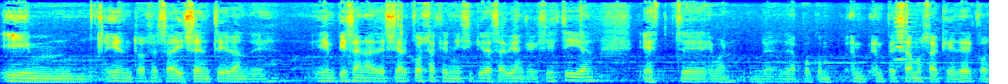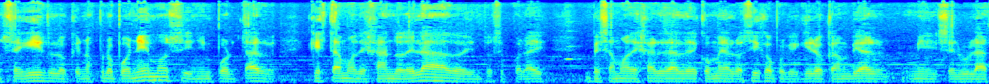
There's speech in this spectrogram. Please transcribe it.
y, mm, y entonces ahí se enteran de, y empiezan a desear cosas que ni siquiera sabían que existían. Este, bueno, de, a poco em, empezamos a querer conseguir lo que nos proponemos sin importar qué estamos dejando de lado y entonces por ahí empezamos a dejar de darle de comer a los hijos porque quiero cambiar mi celular.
